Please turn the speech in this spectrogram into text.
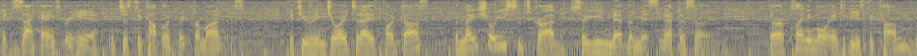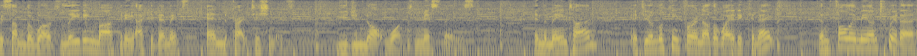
it's Zac Anesbury here with just a couple of quick reminders. If you've enjoyed today's podcast, then make sure you subscribe so you never miss an episode. There are plenty more interviews to come with some of the world's leading marketing academics and practitioners. You do not want to miss these. In the meantime, if you're looking for another way to connect, then follow me on Twitter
